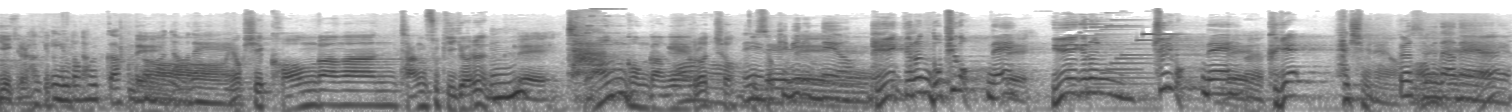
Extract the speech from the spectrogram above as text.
얘기를 하게 됩니다. 이유가 뭘까? 네. 궁금하다. 네. 어, 역시 건강한 장수 비결은 네. 장 건강에 그렇죠. 네, 있었- 비밀이 네. 있네요. 유익균은 높이고 네. 유해균은 줄이고 네. 네, 그게 핵심이네요. 그렇습니다. 어, 네.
